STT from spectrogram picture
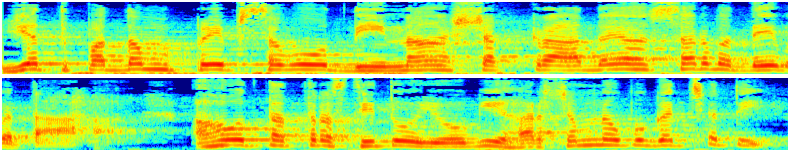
यत पदम प्रेप सवो दीना शक्रादय सर्व देवता अहो तत्र स्थितो योगी हर्षम न उपगछति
